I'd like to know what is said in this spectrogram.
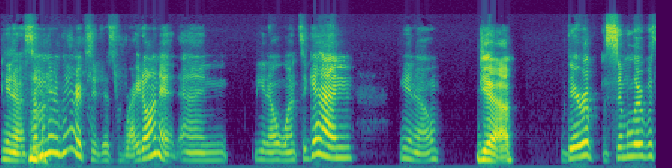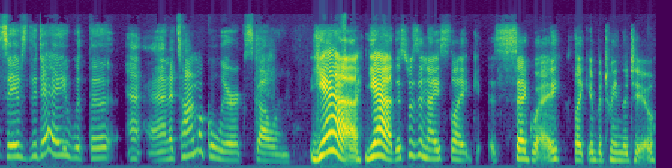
you know some of their lyrics are just right on it and you know once again you know Yeah. they're similar with saves the day with the a- anatomical lyrics going Yeah, yeah. This was a nice like segue, like in between the two,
